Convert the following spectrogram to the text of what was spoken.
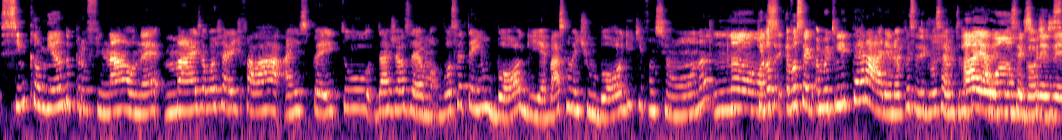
se encaminhando pro final, né? Mas eu gostaria de falar a respeito da Joselma. Você tem um blog, é basicamente um blog que funciona. Não, Que assim, você, você é muito literária, né? Eu percebi que você é muito Ah, literária, eu que amo você gosta de escrever,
